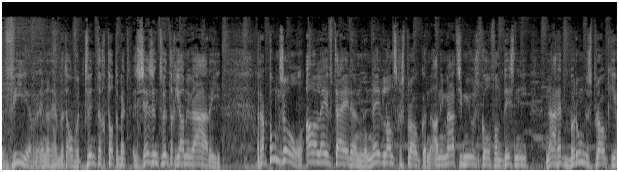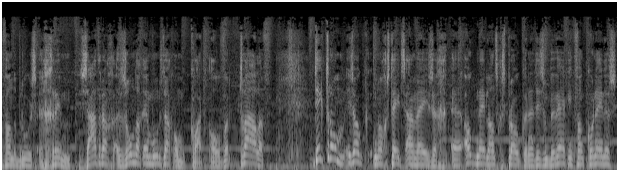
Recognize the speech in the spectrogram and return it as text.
4. En dan hebben we het over 20 tot en met 26 januari. Rapunzel, alle leeftijden, Nederlands gesproken, animatiemusical van Disney... naar het beroemde sprookje van de broers Grimm. Zaterdag, zondag en woensdag om kwart over 12. Dick Trom is ook nog steeds aanwezig, eh, ook Nederlands gesproken. Het is een bewerking van Cornelis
